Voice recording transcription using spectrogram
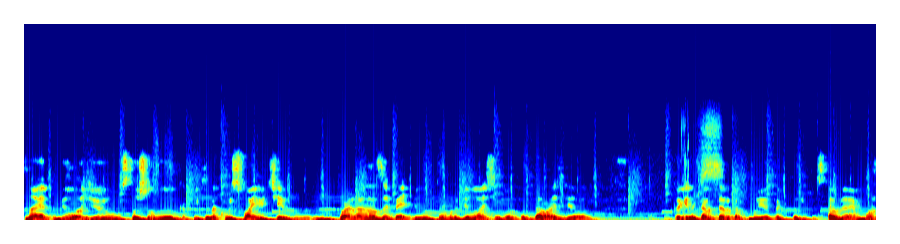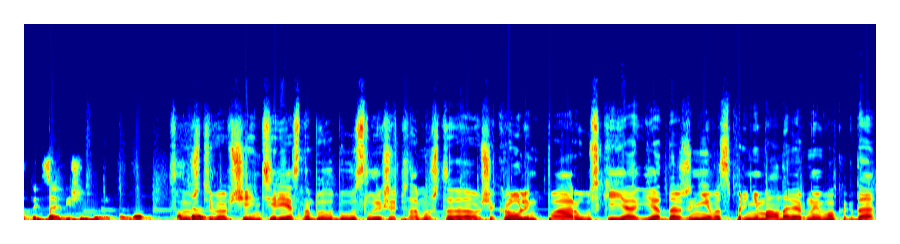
на эту мелодию услышал какую-то такую свою тему. И буквально она за пять минут там родилась, и говорю, давай сделаем. Итоге на концертах мы ее так тоже представляем. Может быть, запишем тоже когда-то. Слушайте, покажем. вообще интересно было бы услышать, потому что вообще кроулинг по-русски я, я даже не воспринимал, наверное, его, когда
